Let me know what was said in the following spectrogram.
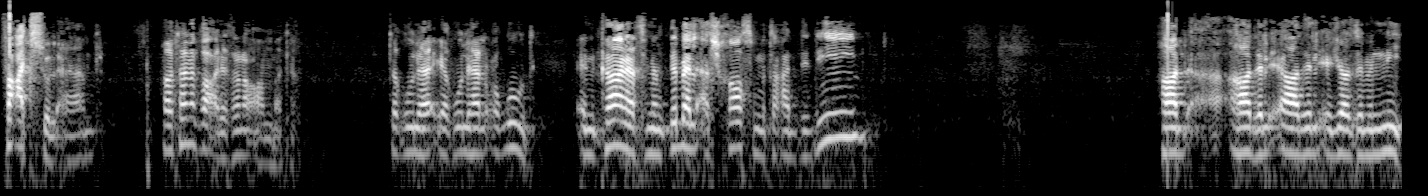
فعكس الأمر. هاتان قاعدتان عامة. تقولها يقولها العقود. إن كانت من قبل أشخاص متعددين هذا هذا الإجازة مني.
